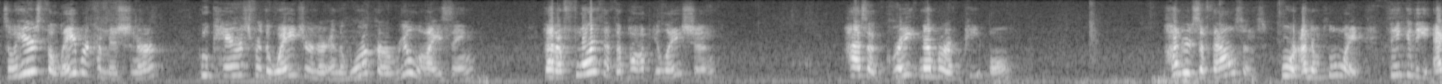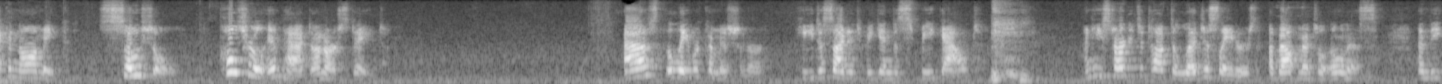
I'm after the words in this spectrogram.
So here's the labor commissioner who cares for the wage earner and the worker realizing that a fourth of the population has a great number of people, hundreds of thousands, who are unemployed. Think of the economic, social, cultural impact on our state. As the labor commissioner, he decided to begin to speak out. and he started to talk to legislators about mental illness and the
